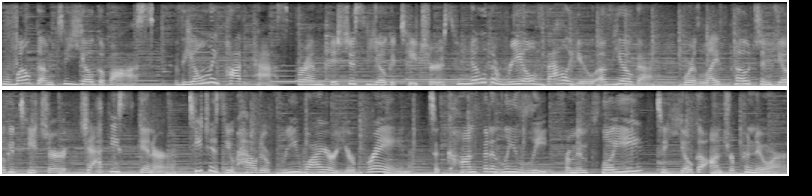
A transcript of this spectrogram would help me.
Welcome to Yoga Boss, the only podcast for ambitious yoga teachers who know the real value of yoga. Where life coach and yoga teacher Jackie Skinner teaches you how to rewire your brain to confidently leap from employee to yoga entrepreneur.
